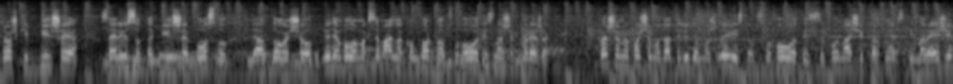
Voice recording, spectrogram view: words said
трошки більше сервісу та більше послуг для того, щоб людям було максимально комфортно обслуговуватись в наших мережах. Перше, ми хочемо дати людям можливість обслуговуватись в нашій партнерській мережі,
